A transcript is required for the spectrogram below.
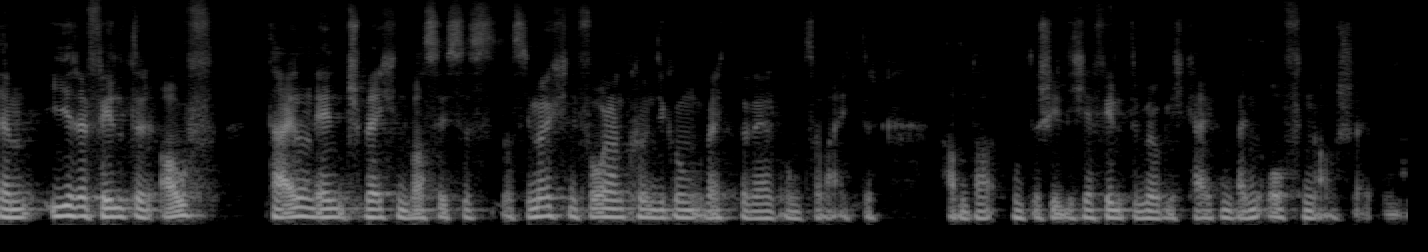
ähm, Ihre Filter aufteilen, entsprechend was ist es, was Sie möchten, Vorankündigung, Wettbewerb und so weiter. Haben da unterschiedliche Filtermöglichkeiten bei den offenen Ausschreibungen.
